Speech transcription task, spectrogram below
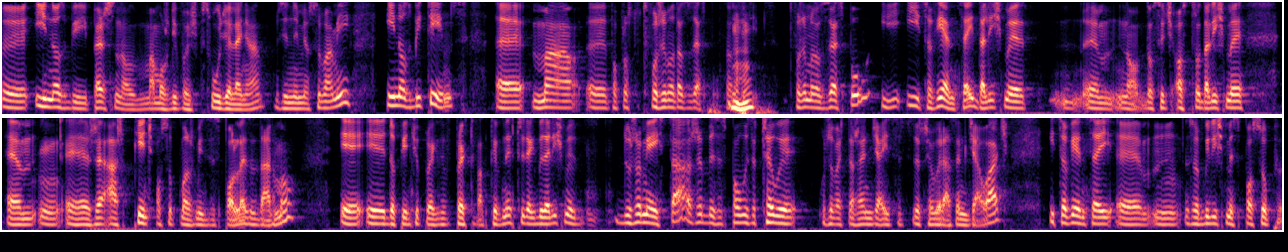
y, i Nozbe Personal ma możliwość współdzielenia z innymi osobami i Nozbe Teams e, ma y, po prostu, tworzymy od razu zespół. Mhm. Teams. Tworzymy razu zespół i, i co więcej, daliśmy no, dosyć ostro, daliśmy, e, że aż pięć osób może mieć w zespole za darmo do pięciu projektów, projektów aktywnych, czyli jakby daliśmy dużo miejsca, żeby zespoły zaczęły używać narzędzia i zaczęły razem działać. I co więcej, zrobiliśmy sposób e,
